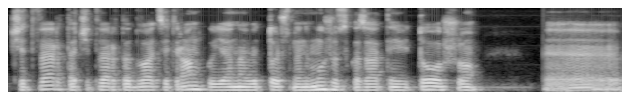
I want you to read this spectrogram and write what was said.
4, 4.20 ранку. Я навіть точно не можу сказати від того, що е,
